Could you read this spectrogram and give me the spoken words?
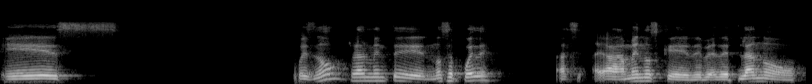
es, pues no, realmente no se puede, a, a menos que de, de plano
